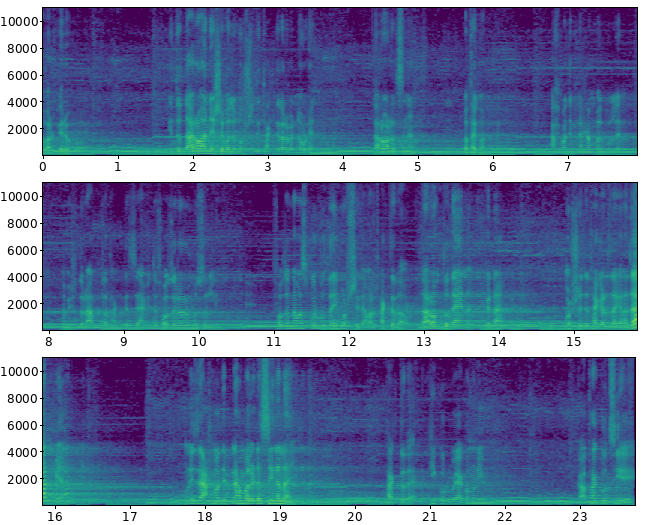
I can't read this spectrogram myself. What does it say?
আবার বেরোবো। কিন্তু দারোয়ান এসে বলে, মসজিদে থাকতে পারবেন না, ওঠেন। দারোয়ান আছে না? কথা কন। আহমদ ইবিন হাম্বাল বললেন, আমি শুধু রাতটা থাকতে চাই। আমি তো ফজরেরও মুসল্লি। ফজর নামাজ পড়ব তো এই মসজিদে, আমার থাকতে দাও। দারোয়ান তো দেয় না। কে না মসজিদে থাকার জায়গা না। মিয়া। উনি যে আহমদ ইবিন হাম্বাল, এটা চিনে নাই। থাকতে দেয়। কি করবে এখন উনি? কাঁথা গুছিয়ে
